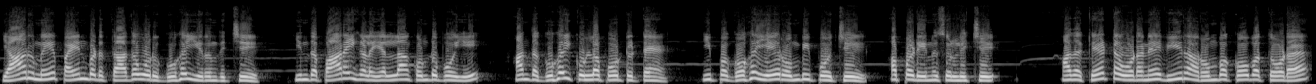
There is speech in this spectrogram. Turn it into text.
யாருமே பயன்படுத்தாத ஒரு குகை இருந்துச்சு. இந்த பாறைகளை எல்லாம் கொண்டு போய் அந்த குகைக்குள்ள போட்டுட்டேன். இப்ப குகையே ரொம்பி போச்சு அப்படின்னு சொல்லிச்சு. அத கேட்ட உடனே வீரா ரொம்ப கோபத்தோட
